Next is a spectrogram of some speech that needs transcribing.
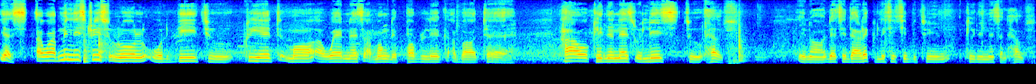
Yes, our ministry's role would be to create more awareness among the public about uh, how cleanliness relates to health. You know, there's a direct relationship between cleanliness and health.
